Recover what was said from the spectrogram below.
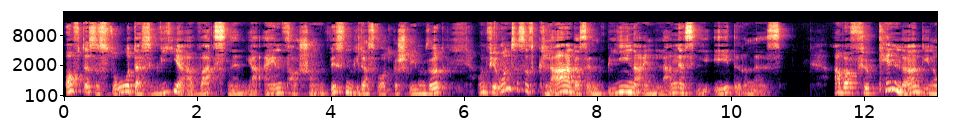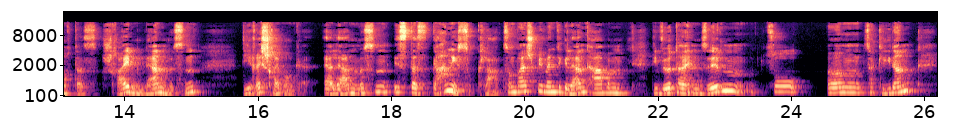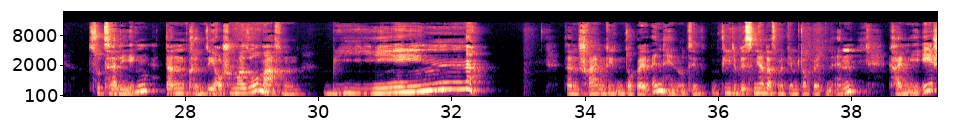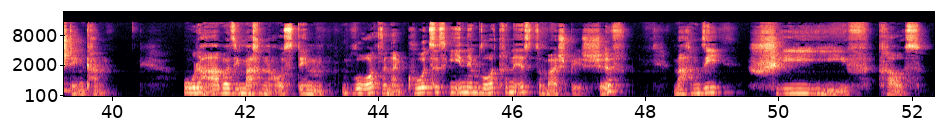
Oft ist es so, dass wir Erwachsenen ja einfach schon wissen, wie das Wort geschrieben wird. Und für uns ist es klar, dass in Biene ein langes IE drin ist. Aber für Kinder, die noch das Schreiben lernen müssen, die Rechtschreibung erlernen müssen, ist das gar nicht so klar. Zum Beispiel, wenn sie gelernt haben, die Wörter in Silben zu ähm, zergliedern, zu zerlegen, dann können sie auch schon mal so machen. Biene. Dann schreiben die ein Doppel-N hin. Und sie, viele wissen ja, dass mit dem doppelten N kein IE stehen kann. Oder aber sie machen aus dem Wort, wenn ein kurzes I in dem Wort drin ist, zum Beispiel Schiff, machen sie schief draus.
